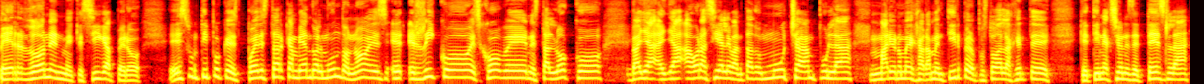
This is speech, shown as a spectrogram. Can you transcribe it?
perdónenme que siga, pero es un tipo que puede estar cambiando al mundo, ¿no? Es, es, rico, es joven, está loco, vaya, ya ahora sí ha levantado mucha ámpula. Mario no me dejará mentir, pero pues toda la gente que tiene acciones de Tesla,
